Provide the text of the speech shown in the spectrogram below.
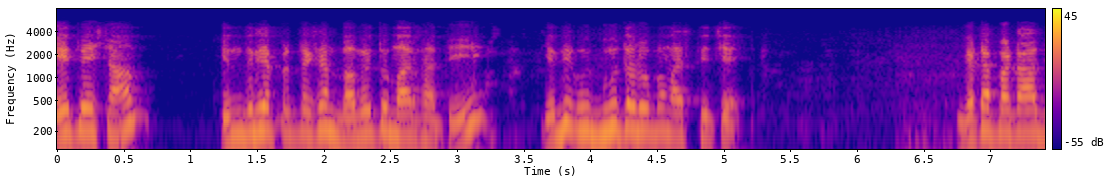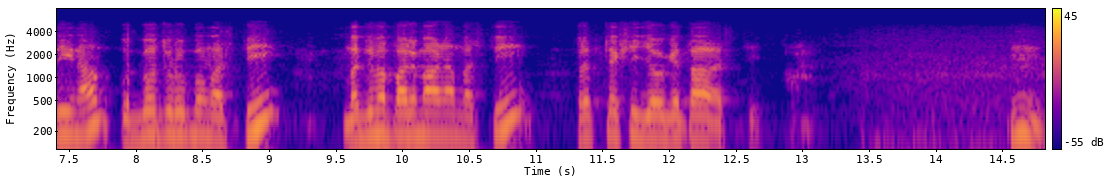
एतेषाम् इन्द्रियप्रत्यक्षं भवितुम् अर्हति यदि उद्भूतरूपम् अस्ति चेत्। घटपटादीनाम् उद्भूतरूपम् अस्ति मध्यमपरिमाणम् अस्ति प्रत्यक्षयोग्यता अस्ति। हम्म,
